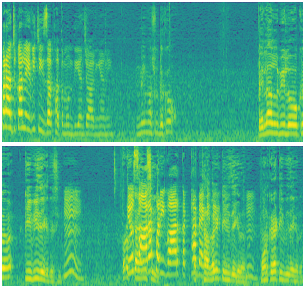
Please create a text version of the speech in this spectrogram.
ਪਰ ਅੱਜ ਕੱਲ ਇਹ ਵੀ ਚੀਜ਼ਾਂ ਖਤਮ ਹੁੰਦੀਆਂ ਜਾ ਰਹੀਆਂ ਨੇ। ਨਹੀਂ ਮਾਸ਼ੂ ਦੇਖੋ ਪਹਿਲਾਂ ਵੀ ਲੋਕ ਟੀਵੀ ਦੇਖਦੇ ਸੀ। ਹੂੰ। ਤੇ ਉਹ ਸਾਰਾ। ਪਰਿਵਾਰ ਇਕੱਠਾ ਇਕੱਠਾ ਕੇ ਕੇ ਟੀਵੀ ਦੇਖਦਾ। ਹੁਣ ਕਿਹੜਾ ਟੀਵੀ ਦੇਖਦਾ?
